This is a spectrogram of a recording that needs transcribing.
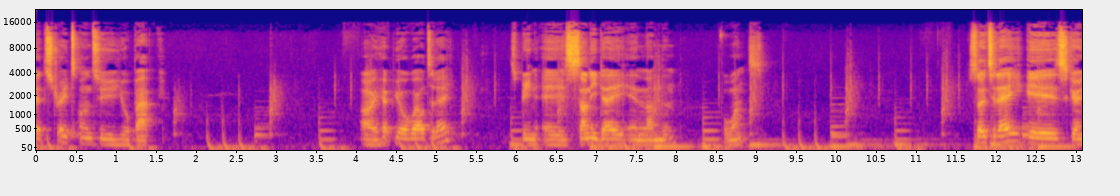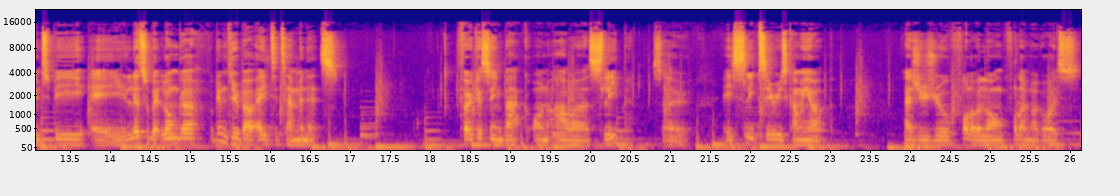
head straight onto your back. I hope you're well today. It's been a sunny day in London for once. So, today is going to be a little bit longer. We're going to do about 8 to 10 minutes, focusing back on our sleep. So, a sleep series coming up. As usual, follow along, follow my voice.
